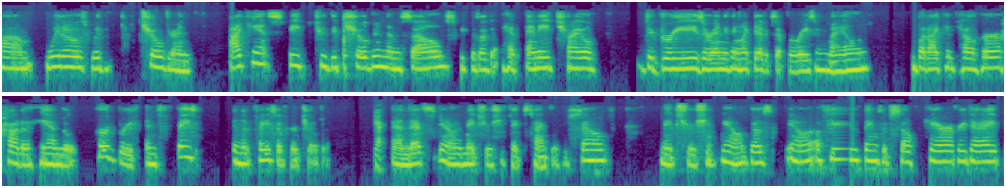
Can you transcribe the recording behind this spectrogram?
um, widows with children, I can't speak to the children themselves because I don't have any child degrees or anything like that except for raising my own. But I can tell her how to handle her grief and face in the face of her children. Yeah. And that's, you know, make sure she takes time for herself, make sure she, you know, does, you know, a few things of self care every day.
